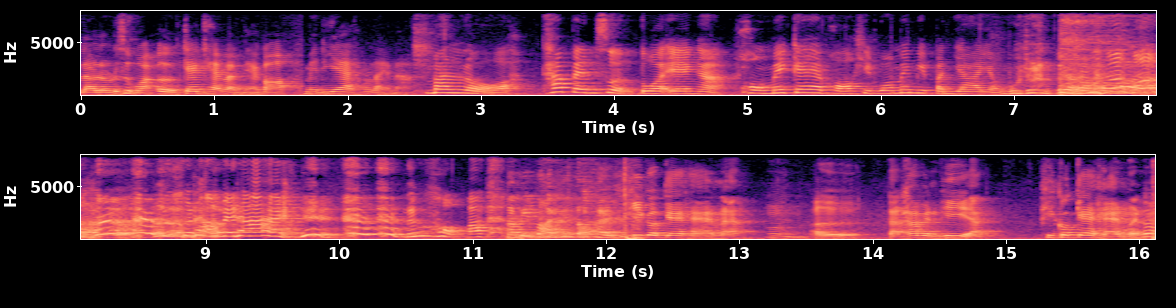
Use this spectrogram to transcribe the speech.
แล้วเรารู้สึกว่าเออแก้แค้นแบบเนี้ยก็ไม่ได้แย่เท่าไหร่นะ มันเหรอ ถ้าเป็นส่วนตัวเองอะคงไม่แก้เพราะคิดว่าไม่มีปัญญาอย่างบุตรคือทำไม่ได้ นึกออกปะอะพี่ต่อยพี่ต่อย พี่ก็แก้แค้นนะ อืม เออ แต่ถ้าเป็นพี่อะ พี่ก็แก้แค้นเหมือนกัน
